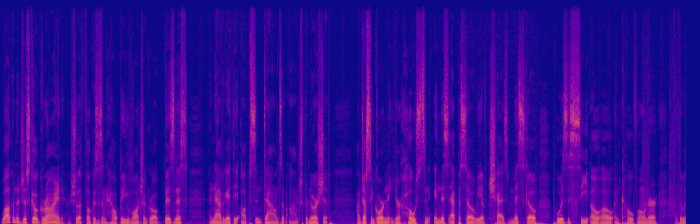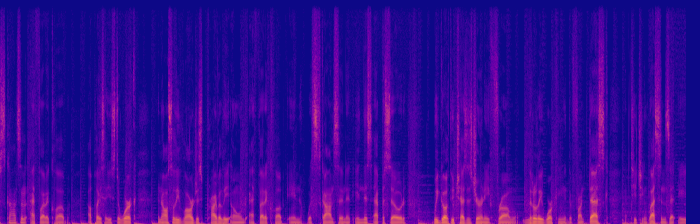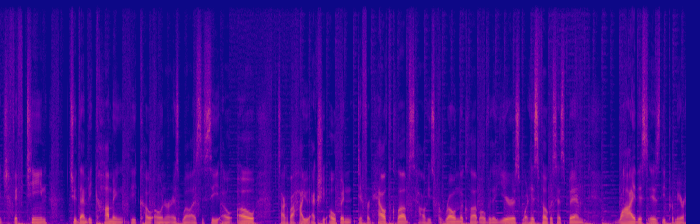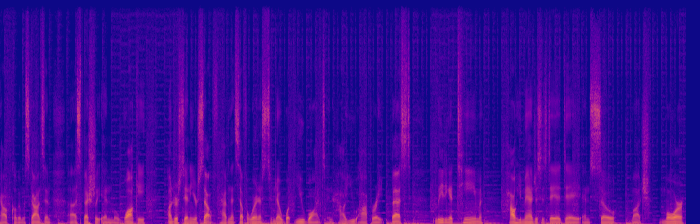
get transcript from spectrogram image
Welcome to Just Go Grind, a show that focuses on helping you launch and grow a business and navigate the ups and downs of entrepreneurship. I'm Justin Gordon, your host, and in this episode, we have Ches Misko, who is the COO and co owner of the Wisconsin Athletic Club, a place I used to work, and also the largest privately owned athletic club in Wisconsin. And in this episode, we go through Ches's journey from literally working at the front desk and teaching lessons at age 15 to then becoming the co owner as well as the COO talk about how you actually open different health clubs, how he's grown the club over the years, what his focus has been, why this is the premier health club in Wisconsin, uh, especially in Milwaukee. Understanding yourself, having that self awareness to know what you want and how you operate best, leading a team, how he manages his day to day, and so much more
